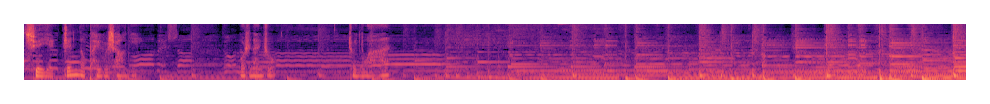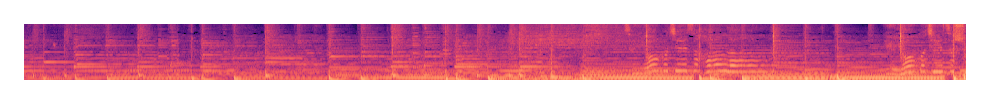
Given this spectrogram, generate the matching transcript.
却也真的配不上你。我是男主，祝你晚安。几次很冷，也有过几次失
